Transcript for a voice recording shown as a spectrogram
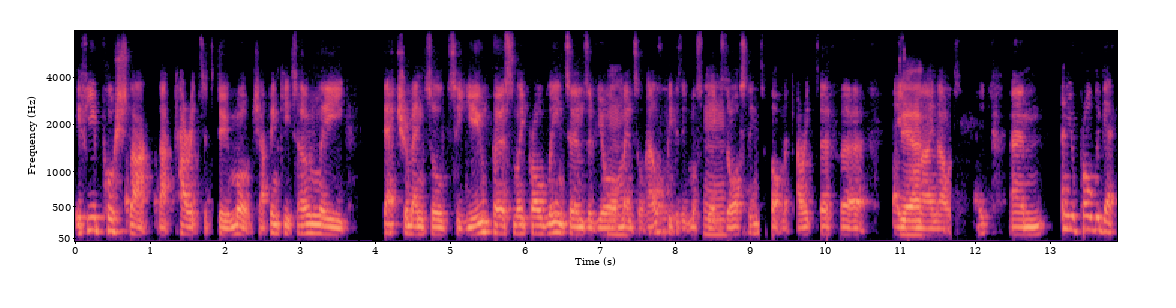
if you push that that character too much, I think it's only detrimental to you personally, probably in terms of your mm. mental health, because it must be mm. exhausting to put on a character for eight yeah. or nine hours. Um, and you'll probably get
